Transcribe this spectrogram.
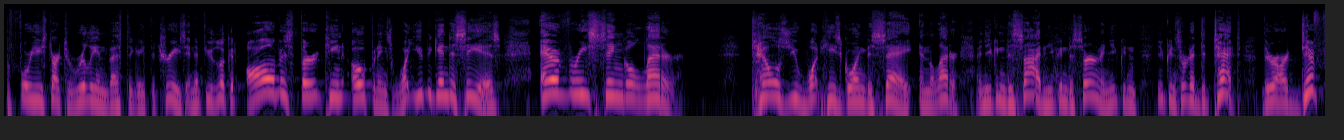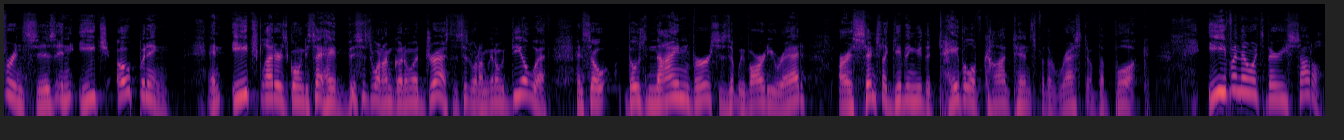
before you start to really investigate the trees. And if you look at all of his 13 openings, what you begin to see is every single letter tells you what he's going to say in the letter. And you can decide and you can discern and you can, you can sort of detect there are differences in each opening. And each letter is going to say, hey, this is what I'm going to address. This is what I'm going to deal with. And so those nine verses that we've already read are essentially giving you the table of contents for the rest of the book, even though it's very subtle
